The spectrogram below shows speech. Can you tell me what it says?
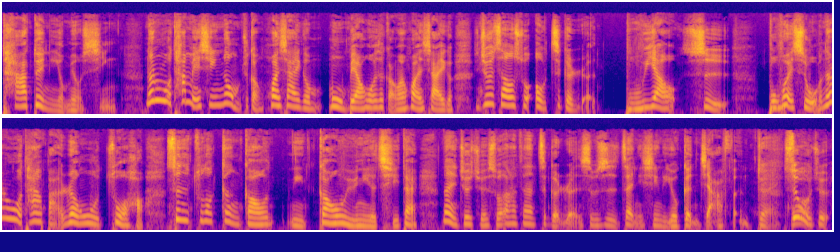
他对你有没有心？那如果他没心，那我们就赶快换下一个目标，或者赶快换下一个，你就会知道说，哦，这个人不要是不会是我。那如果他要把任务做好，甚至做到更高，你高于你的期待，那你就觉得说，啊，那这个人是不是在你心里又更加分？对，所以我觉得，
